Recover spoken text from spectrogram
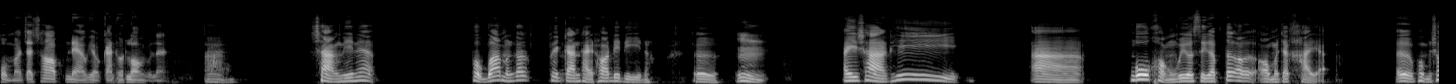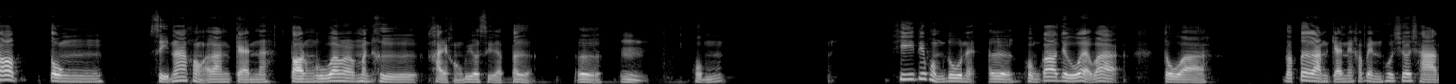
ผมมันจะชอบแนวเกี่ยวกับการทดลองอยู่แล้ว อ่า ฉากนี้เนี่ย ผมว่ามันก็เป็นการถ่ายทอดได้ดีเนอะเออ อืม ไอฉากที่ อ่า ลูกของเวโลซีแรปเตอร์ออกมาจากไข่อะ เออ ผมชอบตรงสีหน้าของอลันแกรนท์นะตอนรู้ว่ามันคือไข่ของเวโลซีแรปเตอร์เออ อืม ผม ที่ที่ผมดูเนี่ย เออ ผมก็จะรู้แหละว่า ตัวดรรันแกนเนี่ยเขาเป็นผู้เชี่ยวชาญ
